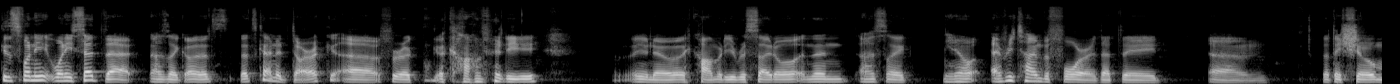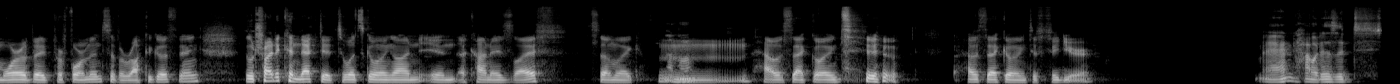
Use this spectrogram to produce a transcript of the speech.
Because when he when he said that, I was like, oh, that's that's kind of dark uh, for a, a comedy, you know, a comedy recital. And then I was like, you know, every time before that they um, that they show more of a performance of a Rakugo thing, they'll try to connect it to what's going on in Akane's life. So I'm like, hmm, Uh-huh. how is that going to how's that going to figure? And how does it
